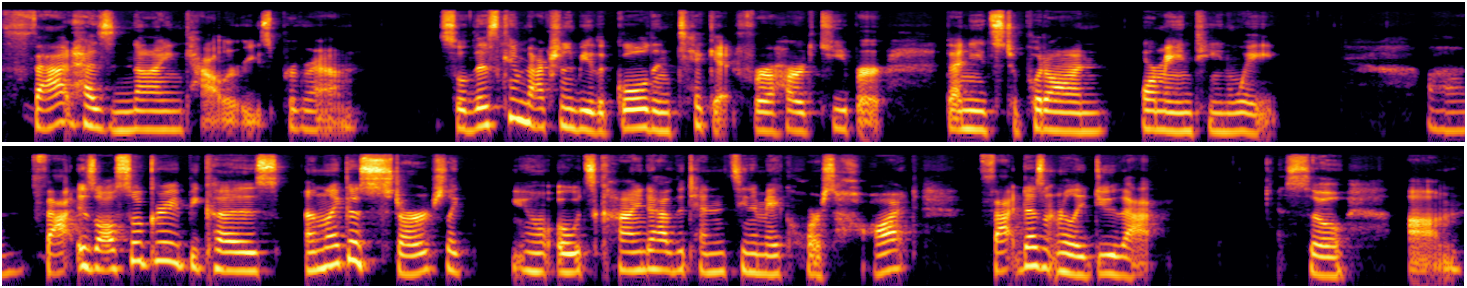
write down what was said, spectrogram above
Fat has 9 calories per gram. So this can actually be the golden ticket for a hard keeper that needs to put on or maintain weight. Um, fat is also great because unlike a starch, like, you know, oats kind of have the tendency to make horse hot. Fat doesn't really do that. So, um,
